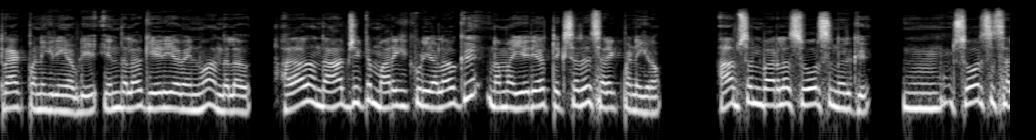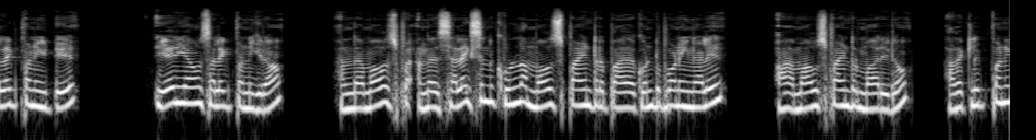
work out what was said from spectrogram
ட்ராக் பண்ணிக்கிறீங்க அப்படி. எந்த அளவுக்கு ஏரியா வேணுமோ அந்த அளவு. அதாவது அந்த ஆப்ஜெக்ட்டை மறைக்கக்கூடிய அளவுக்கு நம்ம ஏரியா டெக்ஸ்டரை செலக்ட் பண்ணிக்கிறோம். ஆப்ஷன் பாரில் சோர்ஸ்னு இருக்குது சோர்ஸை செலக்ட் பண்ணிக்கிட்டு ஏரியாவும் செலக்ட் பண்ணிக்கிறோம். அந்த மவுஸ் அந்த செலெக்ஷனுக்குள்ள மவுஸ் பாயிண்டர் பா கொண்டு போனீங்கனாலே மவுஸ் பாயிண்டர் மாறிடும். அதை கிளிக் பண்ணி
